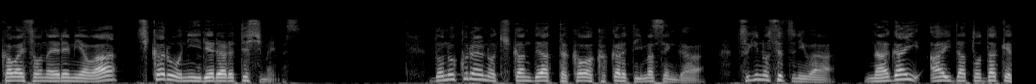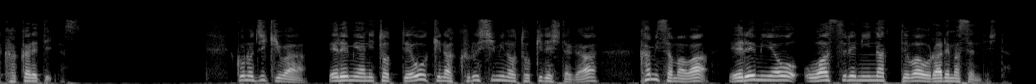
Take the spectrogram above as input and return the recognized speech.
かわいそうなエレミアは地下牢に入れられてしまいます。どのくらいの期間であったかは書かれていませんが、次の説には長い間とだけ書かれています。この時期はエレミアにとって大きな苦しみの時でしたが、神様はエレミアをお忘れになってはおられませんでした。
